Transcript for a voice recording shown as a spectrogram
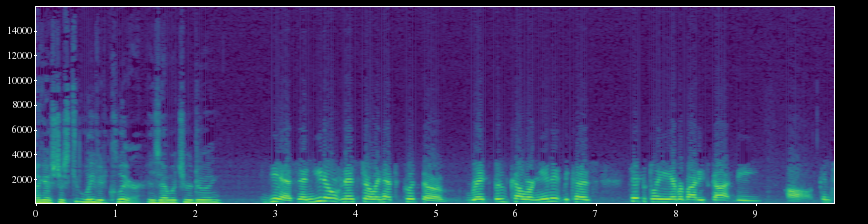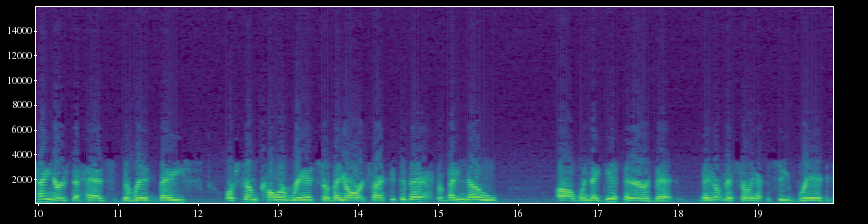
I guess just leave it clear. Is that what you're doing? Yes, and you don't necessarily have to put the red food coloring in it because typically everybody's got the uh, containers that has the red base or some color red, so they are attracted to that. So they know uh, when they get there that they don't necessarily have to see red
